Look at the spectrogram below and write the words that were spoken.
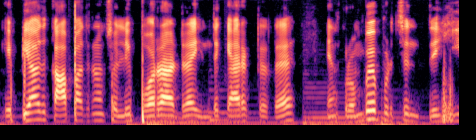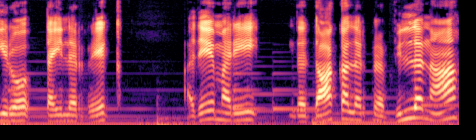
எப்படியாவது காப்பாற்றணும்னு சொல்லி போராடுற இந்த கேரக்டர் எனக்கு ரொம்ப பிடிச்சிருந்தது. ஹீரோ டைலர் ரேக் அதே மாதிரி இந்த டாக்காவில் இருக்கிற வில்லனா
